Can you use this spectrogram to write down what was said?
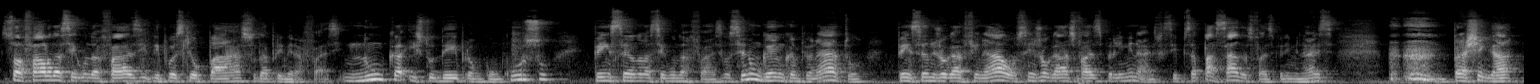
Só falo da segunda fase depois que eu passo da primeira fase. Nunca estudei para um concurso pensando na segunda fase. Você não ganha um campeonato pensando em jogar a final sem jogar as fases preliminares. Você precisa passar das fases preliminares para chegar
